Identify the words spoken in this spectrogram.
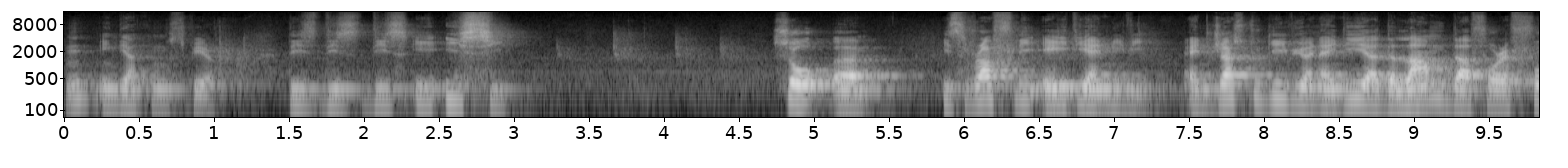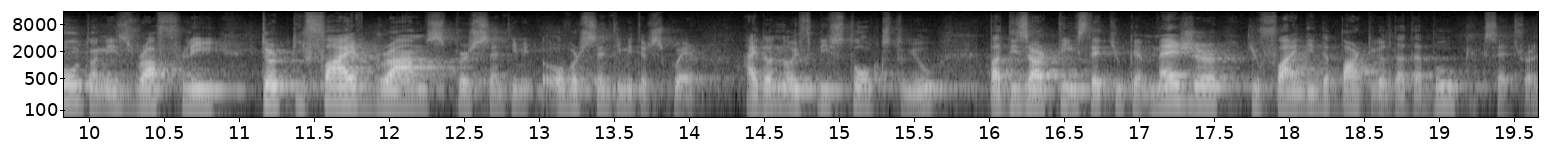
hmm, in the atmosphere, this, this, this EC. So uh, it's roughly 80 MeV. And just to give you an idea, the lambda for a photon is roughly 35 grams per centimeter over centimeter square. I don't know if this talks to you, but these are things that you can measure, you find in the particle data book, etc.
